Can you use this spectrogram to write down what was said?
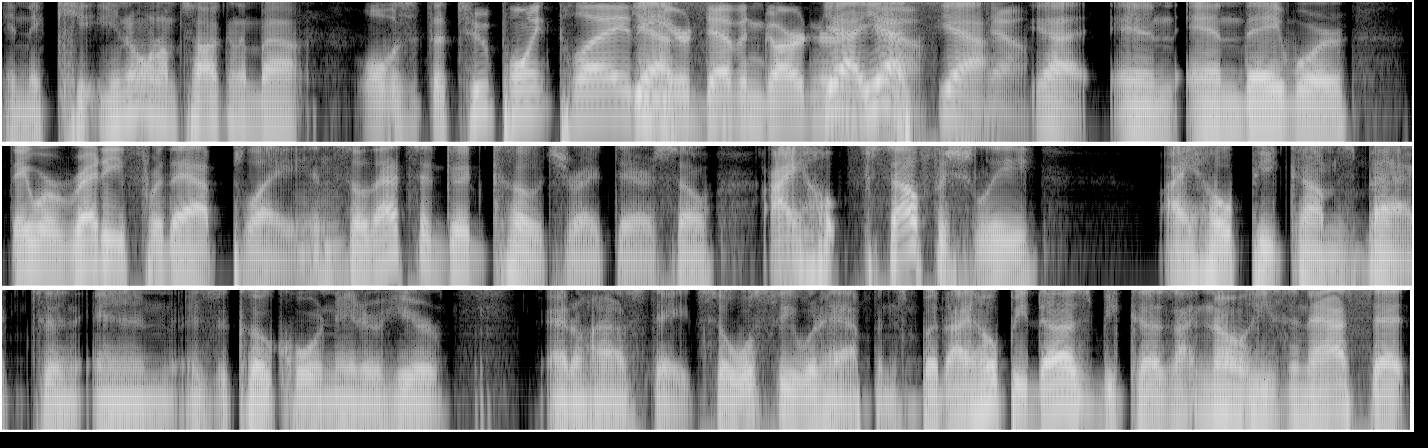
and the kid. You know what I'm talking about? What was it? The two point play the year Devin Gardner. Yeah, yes, yeah, yeah. yeah, And and they were they were ready for that play, Mhm. and so that's a good coach right there. So I hope selfishly, I hope he comes back to and is a co-coordinator here at Ohio State. So we'll see what happens, but I hope he does because I know he's an asset,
